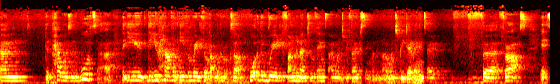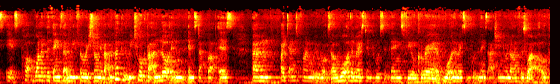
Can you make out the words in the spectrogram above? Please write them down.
um, the pebbles in the water that you that you haven't even really thought about what the rocks are. What are the really fundamental things that I want to be focusing on and I want to be doing? And so, for for us it's it's part, one of the things that we feel really strongly about in the book and that we talk about a lot in, in Step Up is um, identifying what your rocks are. What are the most important things for your career? What are the most important things actually in your life as well?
